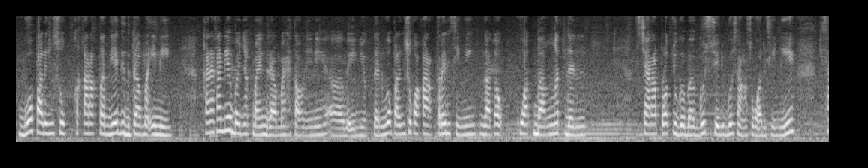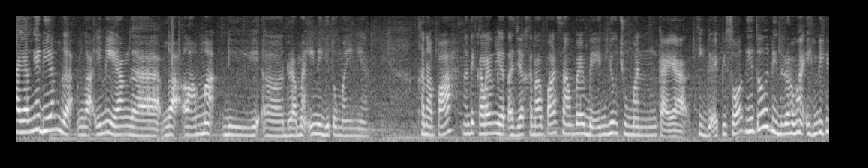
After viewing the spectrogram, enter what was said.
gue paling suka karakter dia di drama ini. Karena kan dia banyak main drama tahun ini uh, Bae In Hyuk. Dan gue paling suka karakternya di sini. Nggak tau kuat banget dan secara plot juga bagus jadi gue sangat suka di sini. Sayangnya dia nggak nggak ini ya nggak nggak lama di uh, drama ini gitu mainnya kenapa? Nanti kalian lihat aja kenapa sampai BN Hyuk cuman kayak tiga episode gitu di drama ini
